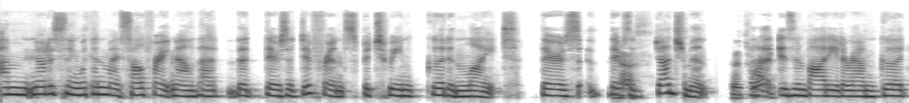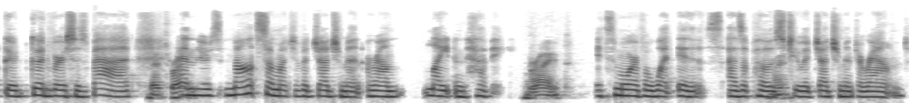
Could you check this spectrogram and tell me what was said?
I'm noticing within myself right now that that there's a difference between good and light. There's there's yes. a judgment That's right. that is embodied around good, good, good versus bad. That's right. And there's not so much of a judgment around light and heavy. Right. It's more of a what is as opposed right. to a judgment around.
